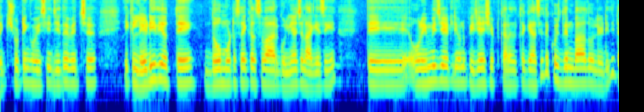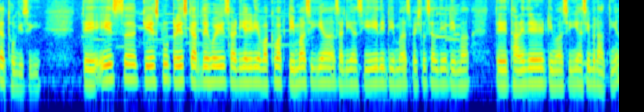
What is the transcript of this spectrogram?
ਇੱਕ ਸ਼ੂਟਿੰਗ ਹੋਈ ਸੀ ਜਿਹਦੇ ਵਿੱਚ ਇੱਕ ਲੇਡੀ ਦੇ ਉੱਤੇ ਦੋ ਮੋਟਰਸਾਈਕਲ ਸਵਾਰ ਗੋਲੀਆਂ ਚਲਾ ਗਏ ਸੀਗੇ ਤੇ ਉਹ ਇਮੀਡੀਏਟਲੀ ਉਹਨੂੰ ਪੀਜੀਆਈ ਸ਼ਿਫਟ ਕਰ ਦਿੱਤਾ ਗਿਆ ਸੀ ਤੇ ਕੁਝ ਦਿਨ ਬਾਅਦ ਉਹ ਲੇਡੀ ਦੀ ਡੈਥ ਹੋ ਗਈ ਸੀਗੀ। ਤੇ ਇਸ ਕੇਸ ਨੂੰ ਟਰੇਸ ਕਰਦੇ ਹੋਏ ਸਾਡੀਆਂ ਜਿਹੜੀਆਂ ਵੱਖ-ਵੱਖ ਟੀਮਾਂ ਸੀਗੀਆਂ, ਸਾਡੀਆਂ ਸੀਏ ਦੀ ਟੀਮਾਂ ਸਪੈਸ਼ਲ ਸੈੱਲ ਦੀਆਂ ਟੀਮਾਂ ਤੇ ਥਾਣੇ ਦੀਆਂ ਜਿਹੜੀਆਂ ਟੀਮਾਂ ਸੀਗੀਆਂ, ਅਸੀਂ ਬਣਾਤੀਆਂ।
